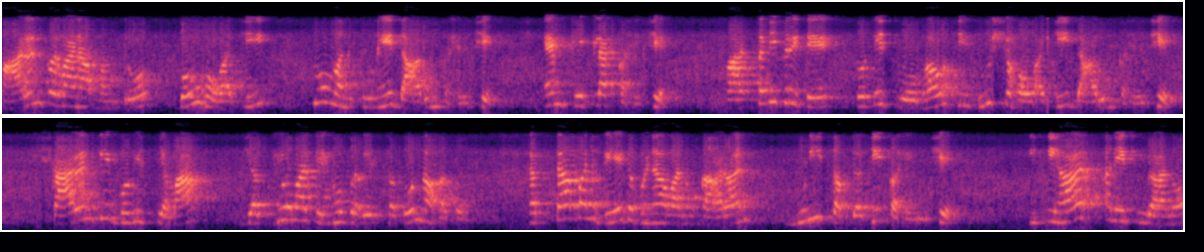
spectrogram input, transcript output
મારણ કરવાના મંત્રો બહુ હોવાથી સુમંતુને દારૂણ કહે છે. એમ કેટલાક કહે છે. વાસ્તવિક રીતે તો તે સ્વભાવથી દુષ્ટ હોવાથી દારૂણ કહે છે. કારણ કે ભવિષ્યમાં યજ્ઞોમાં તેનો પ્રવેશ થતો ન હતો. છતાં પણ વેદ ભણાવવાનું કારણ મુનિ શબ્દથી કહેલું છે. ઇતિહાસ અને પુરાણો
